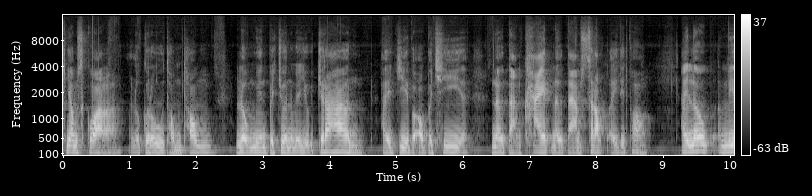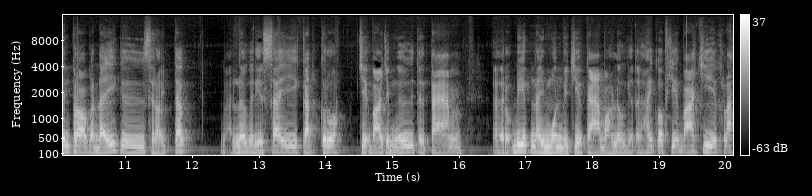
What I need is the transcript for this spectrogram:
ខ្ញុំស្គាល់លោកគ្រូធំធំ លោកមានបច្ចុប្បន្នអាយុច្រើនហើយជាប្រអប់បជា នៅតាមខេត្តនៅតាមស្រុកអីទៀតផងហើយលោកមានប្រកដីគឺស្រោចទឹកបាទលើករាសីកាត់គ្រោះព្យាបាលជំងឺទៅតាមរបៀបនៃមុនវិជាការរបស់លោកទៅហើយក៏ព្យាបាលជាខ្លះ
